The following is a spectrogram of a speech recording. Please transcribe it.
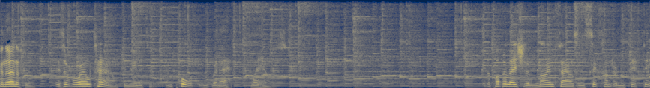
Caernarfon is a royal town, community and port in Gwynedd, Wales. With a population of 9,615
